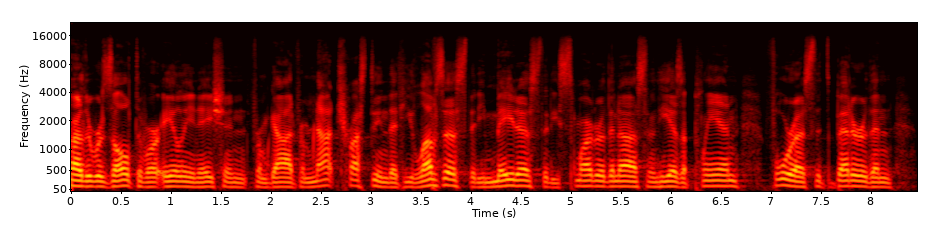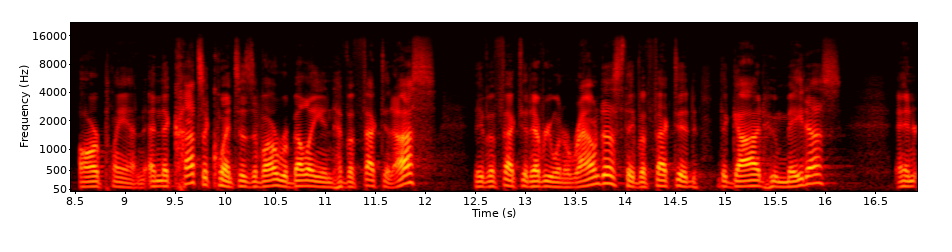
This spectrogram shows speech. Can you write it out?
are the result of our alienation from God, from not trusting that He loves us, that He made us, that He's smarter than us, and He has a plan for us that's better than our plan. And the consequences of our rebellion have affected us, they've affected everyone around us, they've affected the God who made us. And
